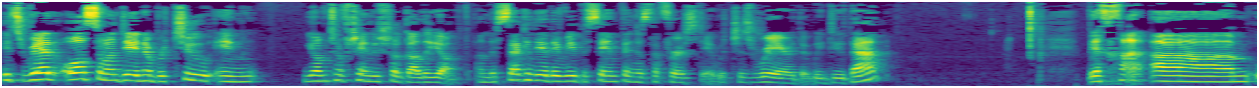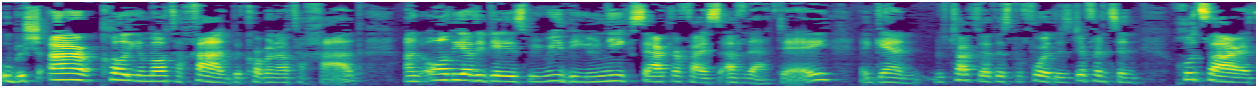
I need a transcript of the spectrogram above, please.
it's read also on day number two in Yom Tov Sheni Shal On the second day, they read the same thing as the first day, which is rare that we do that. Um, on all the other days, we read the unique sacrifice of that day. Again, we've talked about this before. There's difference in Chutz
